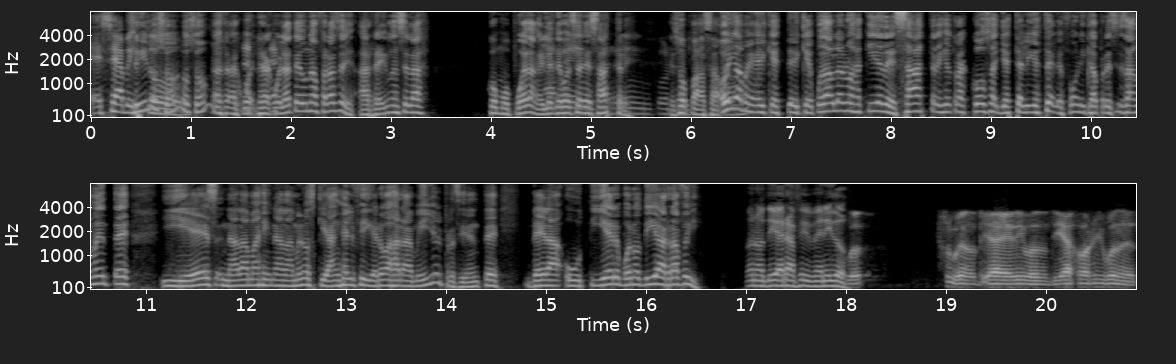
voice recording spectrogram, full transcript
eh, se ha visto. Sí, lo son, lo son. Recu- Recuérdate de una frase, arréglenselas como puedan. Él les dejó ese desastre. Eso los- pasa. Óigame, el que, el que pueda hablarnos aquí de desastres y otras cosas, ya está en línea telefónica precisamente, y es nada más y nada menos que Ángel Figueroa Jaramillo, el presidente de la UTIER. Buenos días, Rafi. Buenos días, Rafi, bienvenido. Bu- Buenos días, Eddie. Buenos días, Jorge. Buenos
